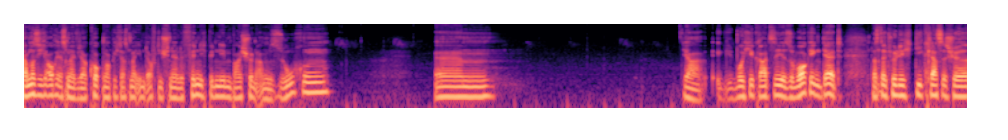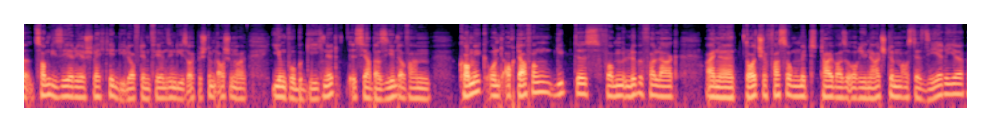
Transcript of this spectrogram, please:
Da muss ich auch erstmal wieder gucken, ob ich das mal eben auf die Schnelle finde. Ich bin nebenbei schon am Suchen. Ähm ja, wo ich hier gerade sehe, The Walking Dead, das ist natürlich die klassische Zombie-Serie schlechthin. Die läuft im Fernsehen, die ist euch bestimmt auch schon mal irgendwo begegnet. Ist ja basierend auf einem Comic und auch davon gibt es vom Lübbe Verlag eine deutsche Fassung mit teilweise Originalstimmen aus der Serie.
